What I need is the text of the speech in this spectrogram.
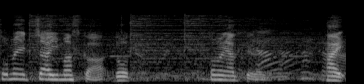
止めちゃいますか？どう？止めなくて大丈夫はい。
